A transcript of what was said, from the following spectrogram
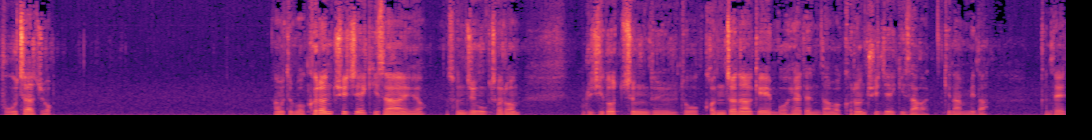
부자죠. 아무튼 뭐 그런 취지의 기사예요. 선진국처럼 우리 지도층들도 건전하게 뭐 해야 된다 뭐 그런 취지의 기사 같긴 합니다. 근데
